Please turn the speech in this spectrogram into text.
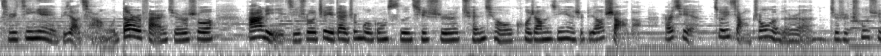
其实经验也比较强。我倒是反而觉得说，阿里以及说这一代中国公司，其实全球扩张的经验是比较少的。而且作为讲中文的人，就是出去，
